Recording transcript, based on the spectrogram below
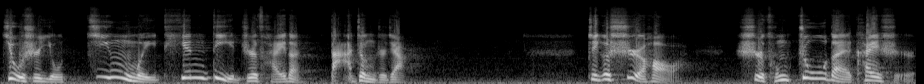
就是有经纬天地之才的大政治家。这个谥号啊，是从周代开始，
